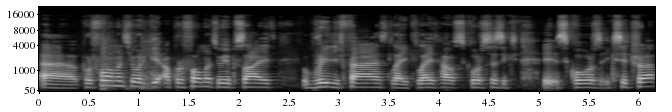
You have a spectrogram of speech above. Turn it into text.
uh, performance. You will get a performance website really fast, like Lighthouse courses, eh, scores, etc.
